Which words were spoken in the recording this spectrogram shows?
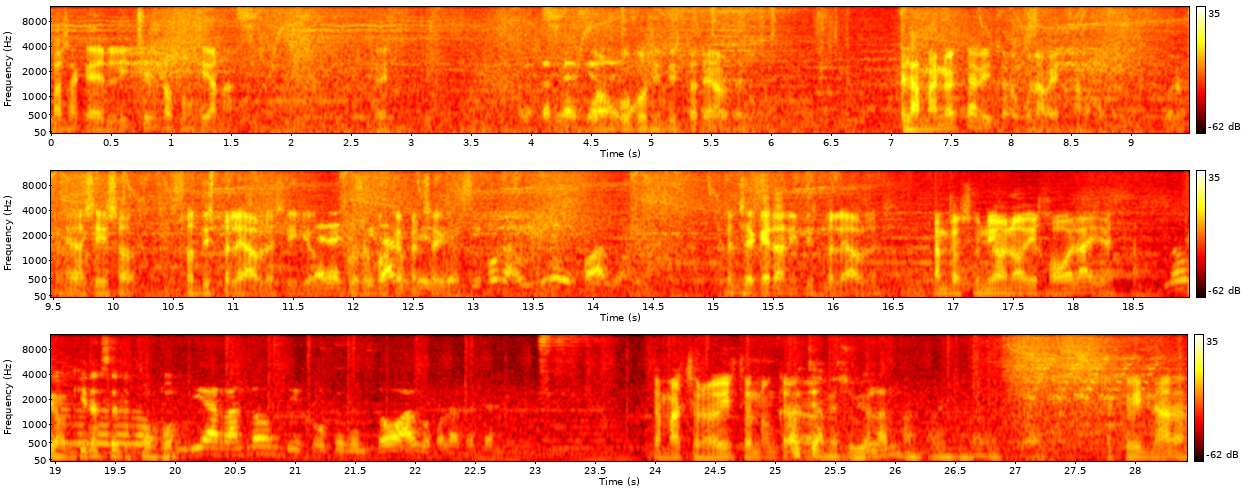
Pasa que el Lichis no funciona. Silenciado Son ahí. buffos indispeleables. ¿En la mano ha dicho alguna vez algo? Por el sí, son, son dispeleables. Sí, yo no sé por qué pensé, que- pensé que eran indispeleables. Cuando se unió, ¿no? Dijo hola y ya está. No, Tengo no, que ir a no, hacer no, no. popó. Un día random dijo, preguntó algo por la RP. Hostia, macho, no lo he visto nunca Hostia, me subió el arma a 29. escribir nada.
